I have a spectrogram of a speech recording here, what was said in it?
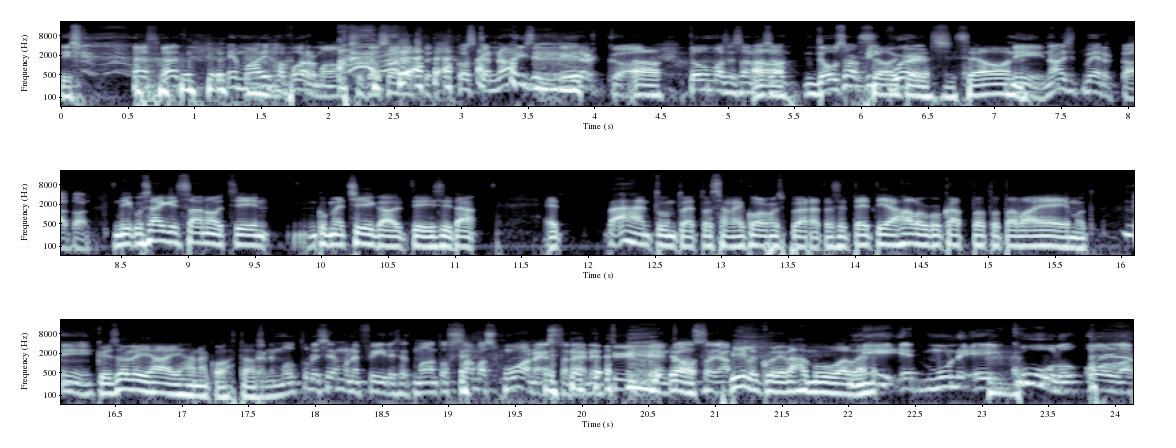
niin en mä ole ihan varma, onko sitä sanottu. Koska naiset merkkaa Oh. tuommoisen sanan. Se on, Oh. those are big Se on kyllä, words. se on. Niin, naiset merkkaa ton. Niin kuin säkin sanoit siinä, kun me chiigailtiin sitä, vähän tuntui, että olisi sellainen kolmas pyörä tässä, että ei tiedä haluuko katsoa tota vai ei, mutta Niin. kyllä se oli ihan ihana kohtaus. Niin mulla tuli semmoinen fiilis, että mä oon tuossa samassa huoneessa näiden tyyppien Joo, kanssa. Ja vilkuli vähän muualle. Niin, että mun ei kuulu olla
